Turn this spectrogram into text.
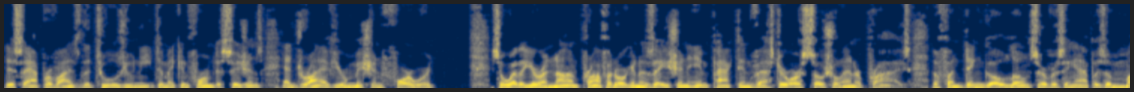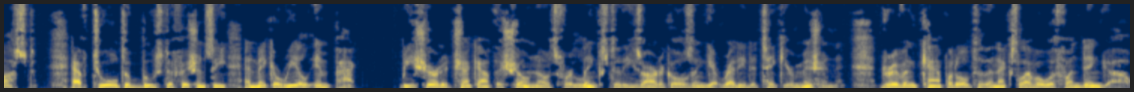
this app provides the tools you need to make informed decisions and drive your mission forward. So, whether you're a nonprofit organization, impact investor, or social enterprise, the Fundingo loan servicing app is a must. Have tool to boost efficiency and make a real impact. Be sure to check out the show notes for links to these articles and get ready to take your mission. Driven capital to the next level with Fundingo.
